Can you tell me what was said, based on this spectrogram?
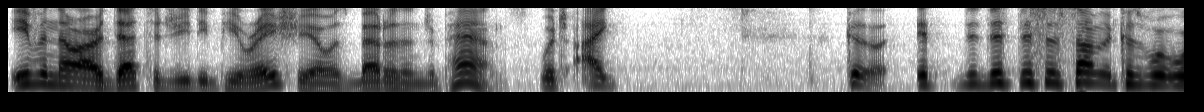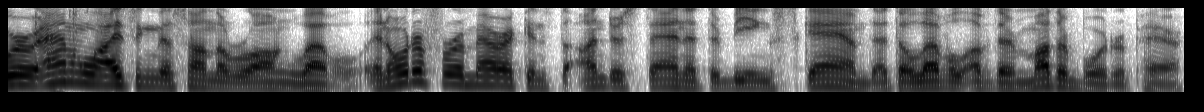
even though our debt to GDP ratio is better than Japan's, which I it, this, this is something because we're, we're analyzing this on the wrong level. In order for Americans to understand that they're being scammed at the level of their motherboard repair,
